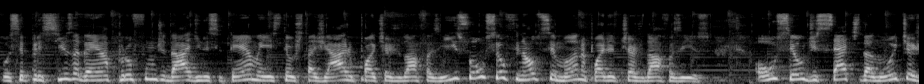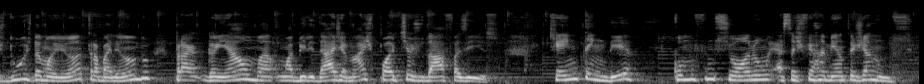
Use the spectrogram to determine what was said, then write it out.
Você precisa ganhar profundidade nesse tema e esse teu estagiário pode te ajudar a fazer isso, ou o seu final de semana pode te ajudar a fazer isso. Ou o seu de 7 da noite às 2 da manhã trabalhando para ganhar uma, uma habilidade a mais pode te ajudar a fazer isso. Que é entender como funcionam essas ferramentas de anúncio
